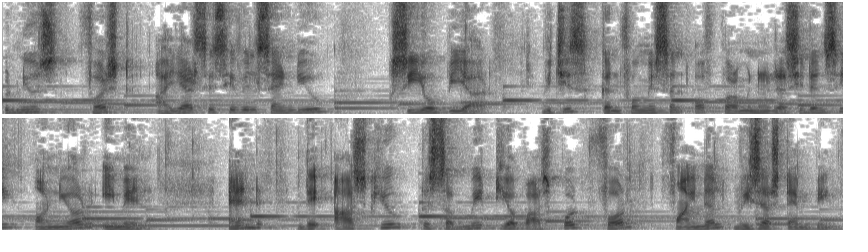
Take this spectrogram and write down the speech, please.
Good news first, IRCC will send you COPR, which is confirmation of permanent residency, on your email and they ask you to submit your passport for final visa stamping.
